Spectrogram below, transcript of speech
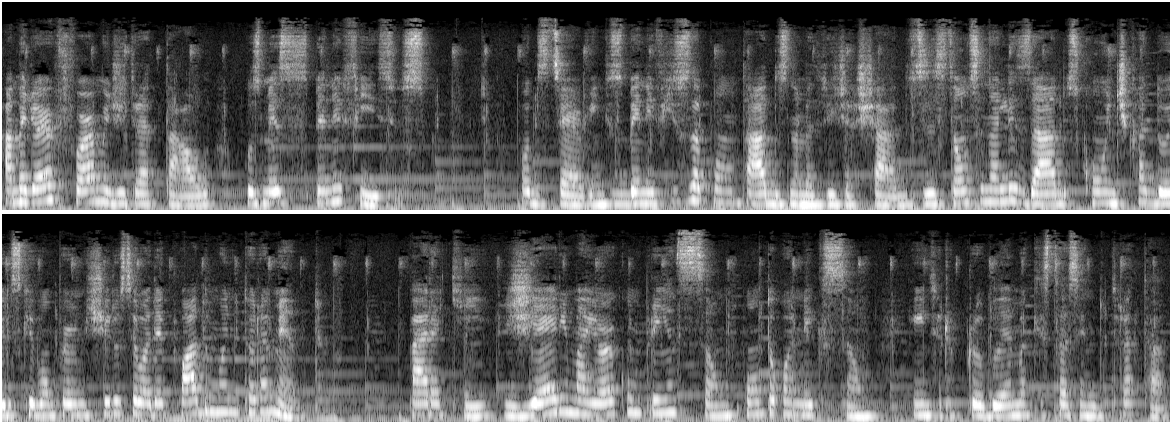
a melhor forma de tratá-lo, os mesmos benefícios. Observem que os benefícios apontados na matriz de achados estão sinalizados com indicadores que vão permitir o seu adequado monitoramento, para que gere maior compreensão quanto à conexão entre o problema que está sendo tratado.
